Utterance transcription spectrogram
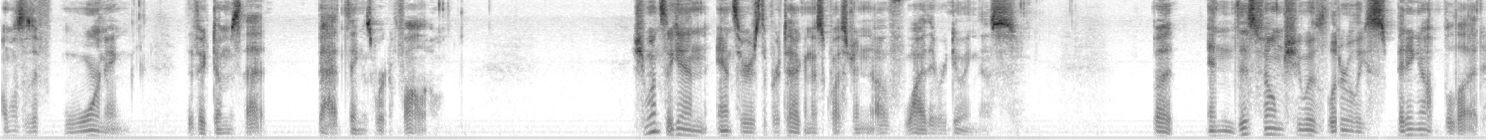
almost as if warning the victims that bad things were to follow. She once again answers the protagonist's question of why they were doing this. But in this film, she was literally spitting out blood,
